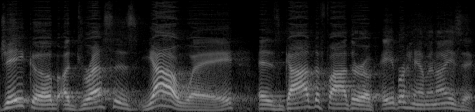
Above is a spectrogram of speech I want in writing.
Jacob addresses Yahweh as God the Father of Abraham and Isaac.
